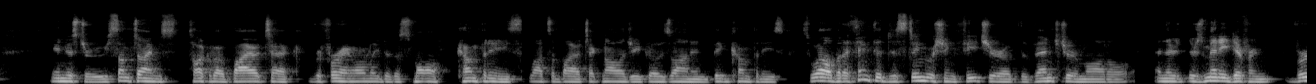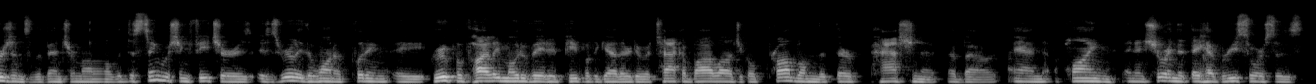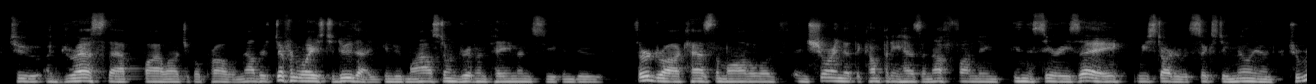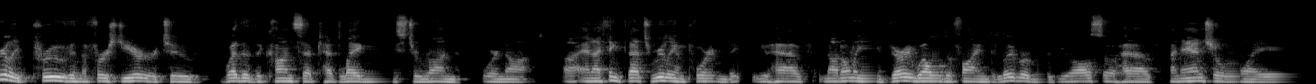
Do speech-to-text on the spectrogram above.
industry. We sometimes talk about biotech referring only to the small companies. Lots of biotechnology goes on in big companies as well, but I think the distinguishing feature of the venture model and there's there's many different versions of the venture model. The distinguishing feature is is really the one of putting a group of highly motivated people together to attack a biological problem that they're passionate about and applying and ensuring that they have resources to address that biological problem. Now there's different ways to do that. You can do milestone driven payments, you can do Third Rock has the model of ensuring that the company has enough funding in the Series A. We started with 60 million to really prove in the first year or two whether the concept had legs to run or not. Uh, and I think that's really important that you have not only very well defined deliverable, but you also have financial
